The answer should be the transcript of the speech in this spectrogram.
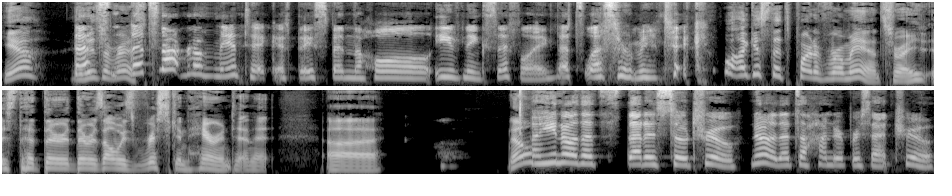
yeah That's is a risk that's not romantic if they spend the whole evening sniffling. That's less romantic. Well, I guess that's part of romance, right? Is that there there is always risk inherent in it. Uh no? Oh, you know that's that is so true. No, that's a hundred percent true.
